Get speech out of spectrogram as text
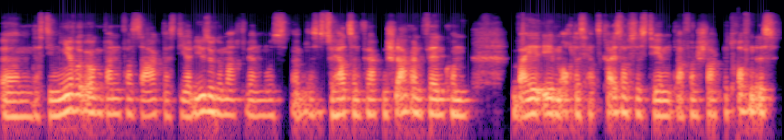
ähm, dass die Niere irgendwann versagt, dass Dialyse gemacht werden muss, dass es zu Herzinfarkten, Schlaganfällen kommt, weil eben auch das Herz-Kreislauf-System davon stark betroffen ist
